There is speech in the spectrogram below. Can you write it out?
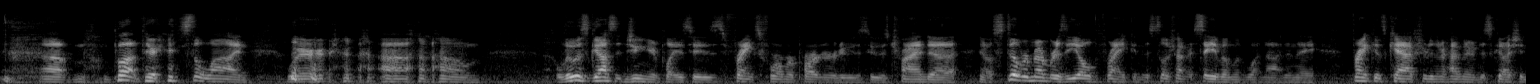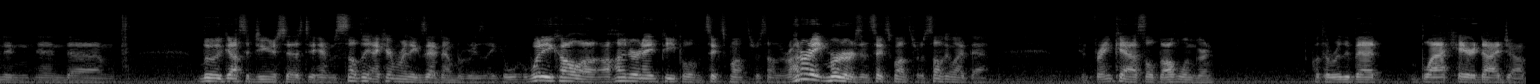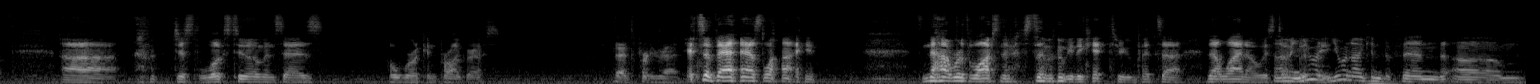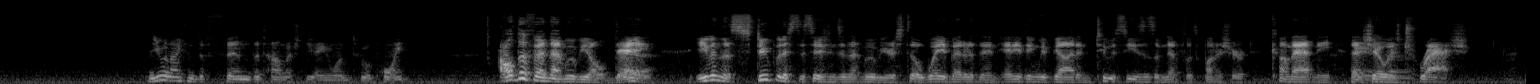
Uh, but there is the line where uh, um, Louis Gossett Jr. plays his Frank's former partner, who's who's trying to you know still remembers the old Frank and is still trying to save him and whatnot. And they Frank is captured and they're having a discussion and and um, Louis Gossett Jr. says to him something I can't remember the exact number, but he's like, "What do you call a 108 people in six months or something? Or 108 murders in six months or something like that?" And Frank Castle, Dolph Lundgren, with a really bad black hair dye job, uh, just looks to him and says, a work in progress. That's pretty rad. It's a badass line. Not worth watching the rest of the movie to get through, but uh, that line always stuck I mean, you me. you and I can defend. Um, you and I can defend the Thomas Jane one to a point. I'll defend that movie all day. Yeah. Even the stupidest decisions in that movie are still way better than anything we've got in two seasons of Netflix Punisher. Come at me. That show is trash.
